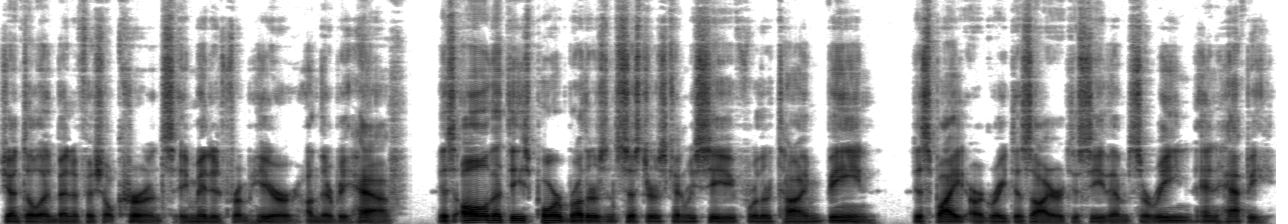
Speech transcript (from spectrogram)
gentle, and beneficial currents emitted from here on their behalf, is all that these poor brothers and sisters can receive for their time being despite our great desire to see them serene and happy.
